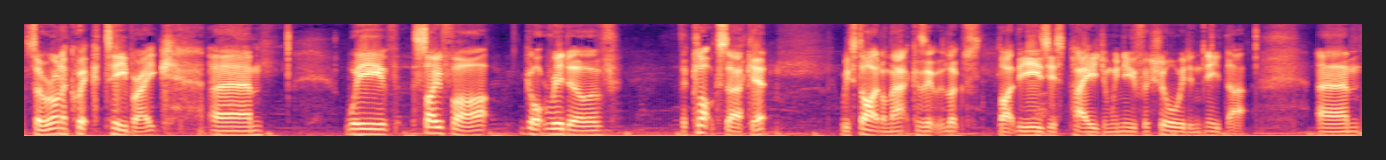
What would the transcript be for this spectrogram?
So we're on a quick tea break. Um, we've so far got rid of the clock circuit. We started on that because it looked like the easiest page and we knew for sure we didn't need that. Um,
